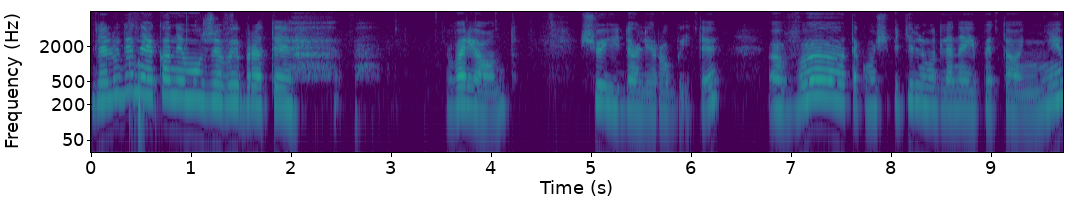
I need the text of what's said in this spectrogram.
Для людини, яка не може вибрати варіант, що їй далі робити, в такому щепетільному для неї питанні,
